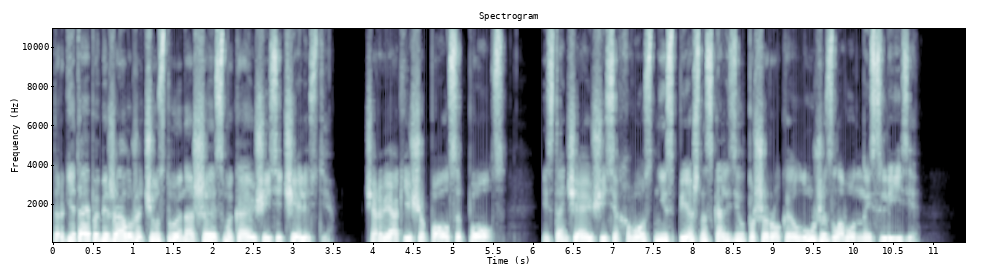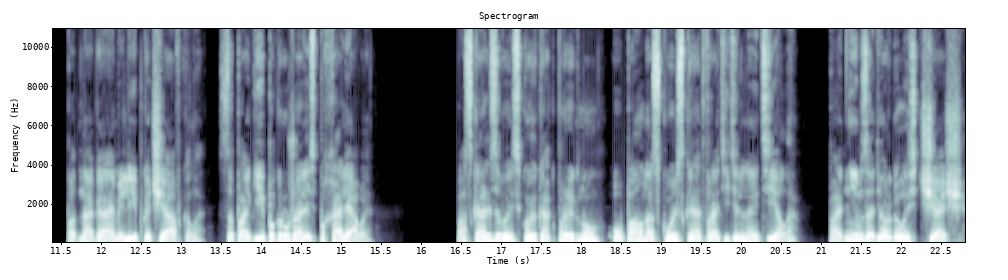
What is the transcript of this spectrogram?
Таргитай побежал, уже чувствуя на шее смыкающиеся челюсти. Червяк еще полз и полз. Истончающийся хвост неспешно скользил по широкой луже зловонной слизи. Под ногами липко чавкало, сапоги погружались по халявы. Поскальзываясь, кое-как прыгнул, упал на скользкое отвратительное тело. Под ним задергалось чаще.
